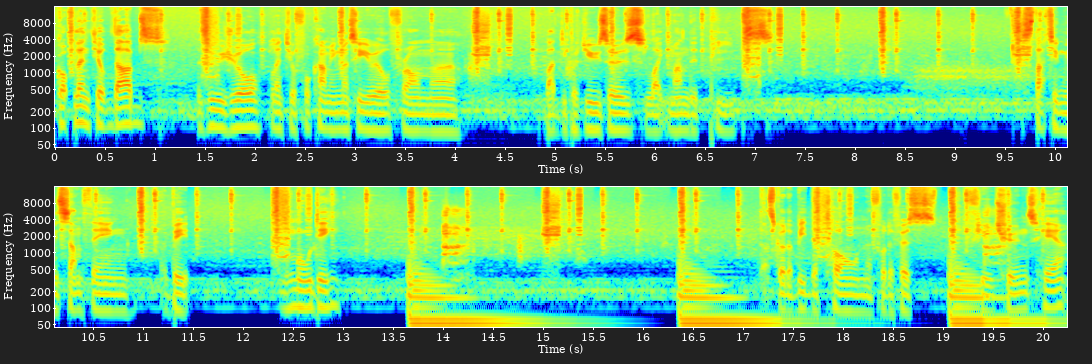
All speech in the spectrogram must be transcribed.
Got plenty of dubs, as usual, plenty of forthcoming material from uh, buddy producers like Mandit Peeps. Starting with something a bit moody. That's got to be the tone for the first few tunes here.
